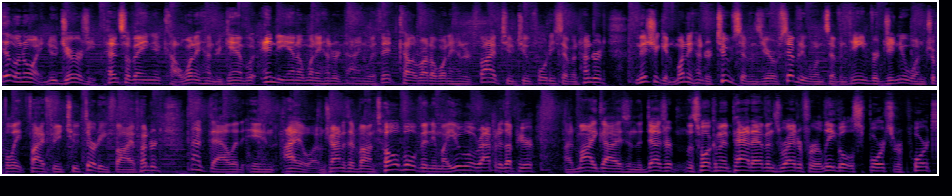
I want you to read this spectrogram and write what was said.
Illinois, New Jersey, Pennsylvania. Call 1-800-GAMBLER. Indiana 1-800-9 with it. Colorado 1-800-522-4700. Michigan 1-800-270-7117. Virginia 1-888-532-3500. Not valid in Iowa. I'm Jonathan Von Tobel, Vinny Magliulo, wrapping it up here on My Guys in the Desert. Let's welcome in Pat Evans, writer for Legal Sports Report,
